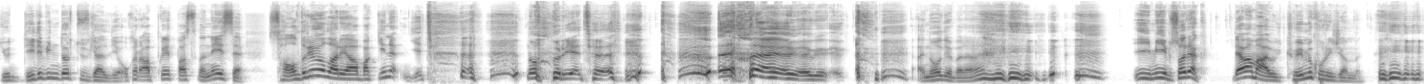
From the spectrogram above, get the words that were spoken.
7400 geldi ya. O kadar upgrade bastık da neyse. Saldırıyorlar ya. Bak yine ne olur yeter. Ay, ne oluyor bana? iyiyim iyiyim sorun yok. Devam abi köyümü koruyacağım ben.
